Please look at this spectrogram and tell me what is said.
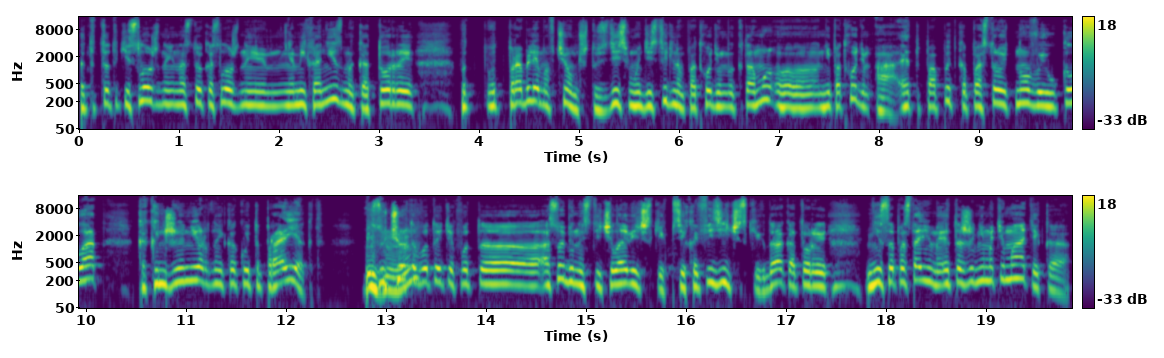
Это такие сложные, настолько сложные механизмы, которые... Вот, вот проблема в чем? Что здесь мы действительно подходим к тому, э, не подходим, а это попытка построить новый уклад, как инженерный какой-то проект без угу. учета вот этих вот э, особенностей человеческих, психофизических, да, которые несопоставимы. Это же не математика.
